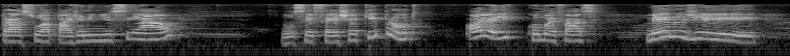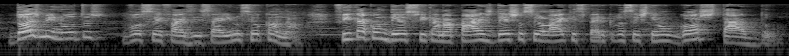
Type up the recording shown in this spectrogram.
para sua página inicial. Você fecha aqui, pronto. Olha aí como é fácil. Menos de dois minutos você faz isso aí no seu canal. Fica com Deus, fica na paz, deixa o seu like, espero que vocês tenham gostado.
